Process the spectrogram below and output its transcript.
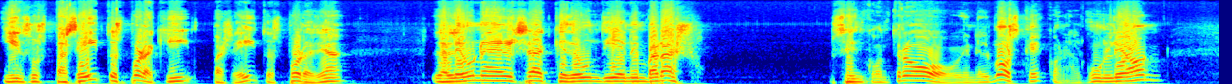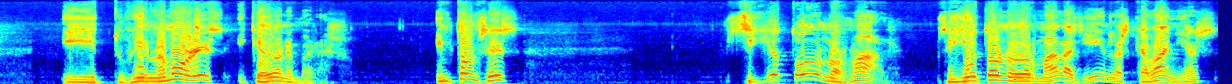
Y en sus paseitos por aquí, paseitos por allá, la leona Elsa quedó un día en embarazo. Se encontró en el bosque con algún león y tuvieron amores y quedó en embarazo. Entonces, siguió todo normal, siguió todo normal allí en las cabañas,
